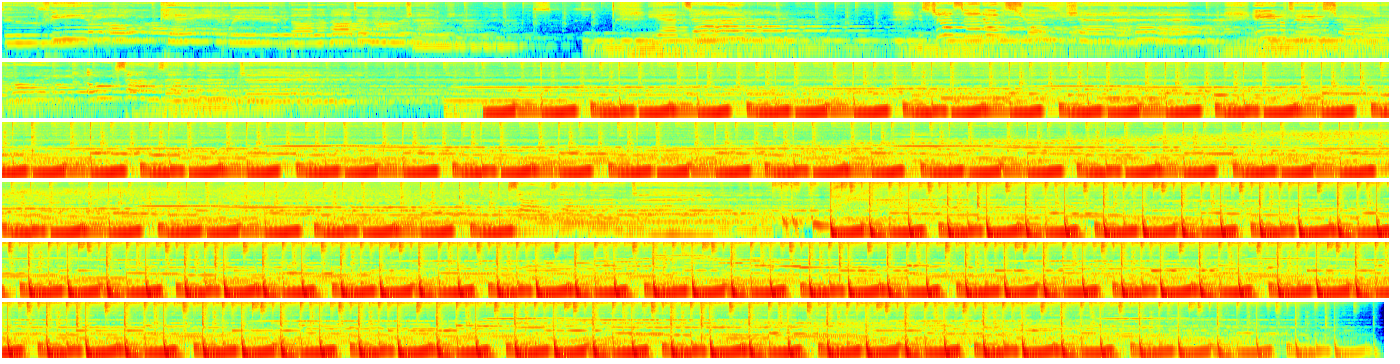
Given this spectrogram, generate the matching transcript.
To feel okay with all of our delusions. Yet time is just an illustration, able to destroy. old time and illusions.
